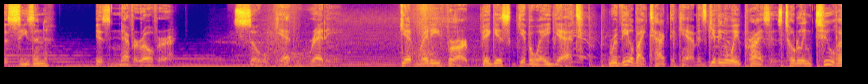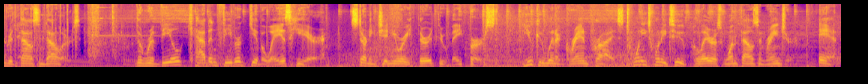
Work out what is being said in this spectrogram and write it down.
The season is never over. So get ready. Get ready for our biggest giveaway yet. Reveal by Tactacam is giving away prizes totaling $200,000. The Reveal Cabin Fever giveaway is here. Starting January 3rd through May 1st, you could win a grand prize 2022 Polaris 1000 Ranger. And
